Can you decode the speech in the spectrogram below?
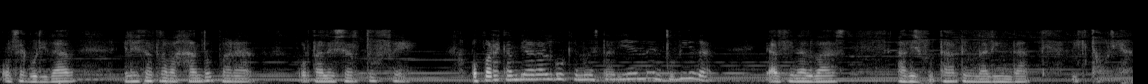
Con seguridad, Él está trabajando para fortalecer tu fe o para cambiar algo que no está bien en tu vida. Y al final vas a disfrutar de una linda victoria.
